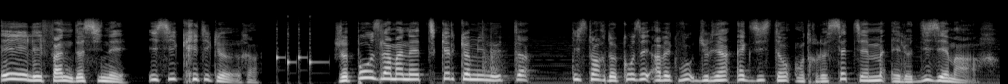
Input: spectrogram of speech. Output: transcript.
Et les fans de ciné, ici Critiqueur. Je pose la manette quelques minutes, histoire de causer avec vous du lien existant entre le 7e et le 10e art.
